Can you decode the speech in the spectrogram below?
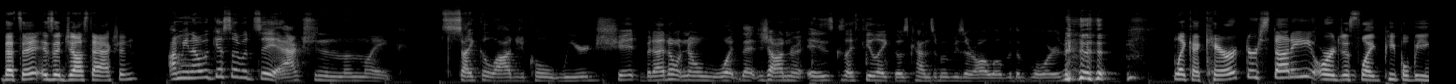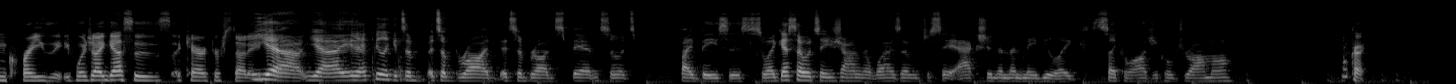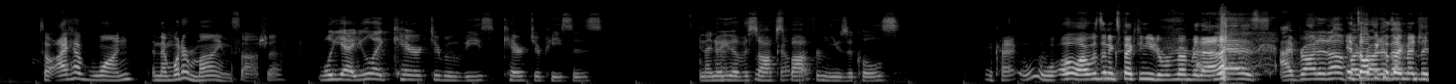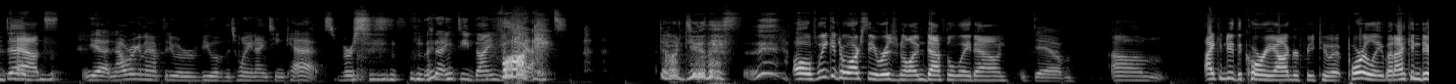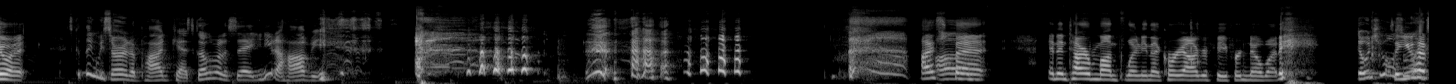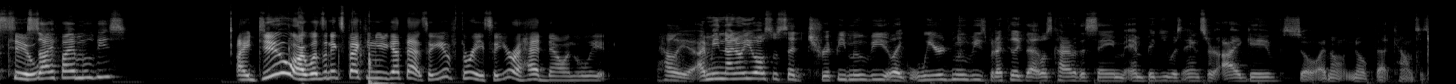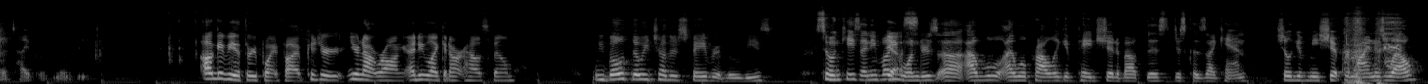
That's it? Is it just action? I mean, I would guess I would say action and then like psychological weird shit, but I don't know what that genre is because I feel like those kinds of movies are all over the board. Like a character study or just like people being crazy, which I guess is a character study. yeah, yeah, I, I feel like it's a it's a broad it's a broad span, so it's by basis. So I guess I would say genre wise, I would just say action and then maybe like psychological drama. Okay. So I have one, and then what are mine, Sasha? Well, yeah, you like character movies, character pieces, and I know Okay, you have a soft spot for musicals. Okay. Ooh, oh, I wasn't expecting you to remember that. Yes, I brought it up. It's I all brought it because I mentioned cats. Yeah, now we're gonna have to do a review of the 2019 Cats versus the 1990 Fuck. Cats. Don't do this. Oh, if we get to watch the original, I'm definitely down. Damn. Um, I can do the choreography to it poorly, but I can do it. it's a good thing we started a podcast. Cause I was about to say you need a hobby. I Um, spent an entire month learning that choreography for nobody. Don't you also you like have two. sci-fi movies? I do. I wasn't expecting you to get that. So you have three. So you're ahead now in the lead. Hell yeah. I mean, I know you also said trippy movie, like weird movies, but I feel like that was kind of the same ambiguous answer I gave, so I don't know if that counts as a type of movie. I'll give you a 3.5 because you're you're not wrong. I do like an art house film. We both know each other's favorite movies. So in case anybody Yes. wonders, uh, I will I will probably give Paige shit about this just because I can. She'll give me shit for mine as well.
